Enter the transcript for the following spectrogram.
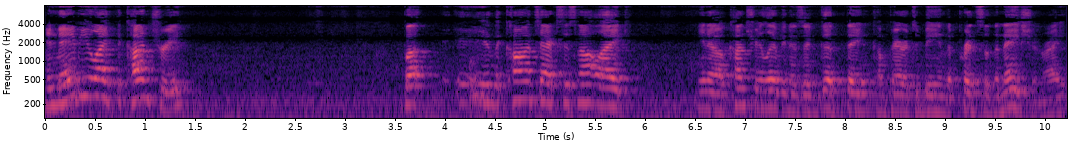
And maybe you like the country, but in the context, it's not like, you know, country living is a good thing compared to being the prince of the nation, right?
